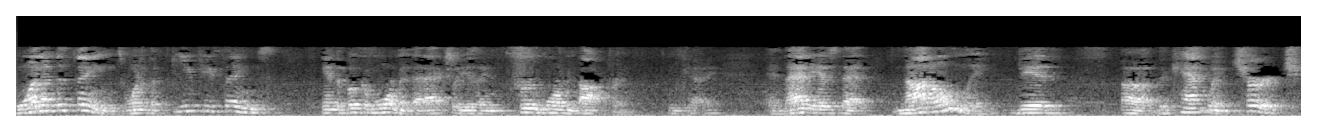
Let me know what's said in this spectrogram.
one of the things, one of the few few things in the Book of Mormon that actually is a true Mormon doctrine. Okay, and that is that not only did uh, the Catholic Church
